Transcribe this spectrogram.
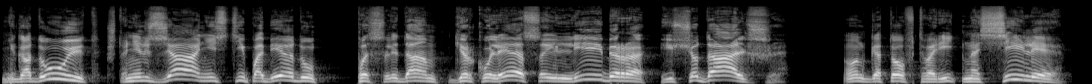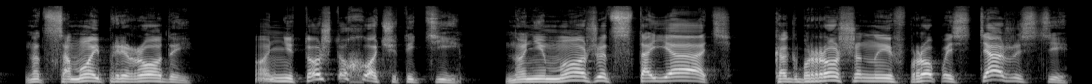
негодует, что нельзя нести победу по следам Геркулеса и Либера еще дальше. Он готов творить насилие над самой природой. Он не то что хочет идти, но не может стоять, как брошенные в пропасть тяжести,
